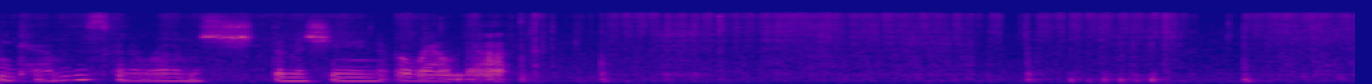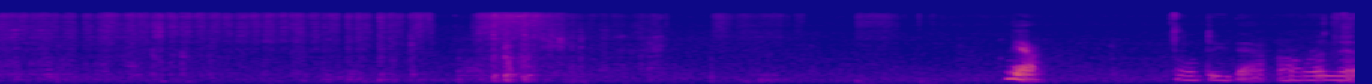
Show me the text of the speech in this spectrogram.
okay, I'm just going to run mach the machine around that. Yeah, I'll do that. I'll run that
